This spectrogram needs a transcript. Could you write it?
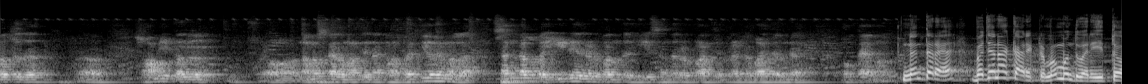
ಬರ್ತದ ಸ್ವಾಮಿ ಪದ ನಮಸ್ಕಾರ ಮಾಡ್ತೀನಿ ಪ್ರತಿಯೊಬ್ಬನಲ್ಲ ಸಂಕಲ್ಪ ಈಡೇರಡು ಬಂದು ಈ ಸಂದರ್ಭ ಪ್ರಾರ್ಥನೆ ಬಾಧ್ಯ ಮುಕ್ತಾಯ ನಂತರ ಭಜನಾ ಕಾರ್ಯಕ್ರಮ ಮುಂದುವರಿಯಿತು.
